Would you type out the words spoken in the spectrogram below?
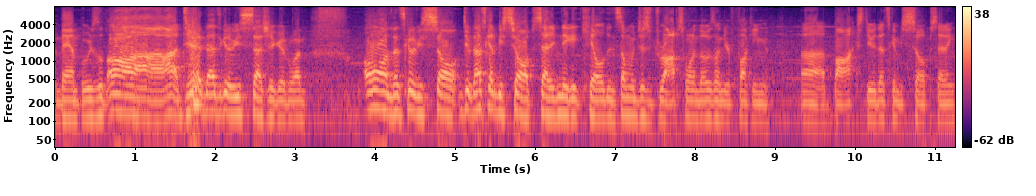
Bamboozled. Oh, dude, that's going to be such a good one. Oh, that's gonna be so, dude. That's gonna be so upsetting to get killed and someone just drops one of those on your fucking uh, box, dude. That's gonna be so upsetting.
